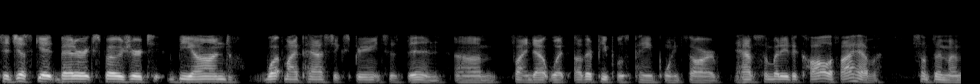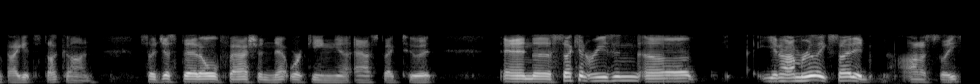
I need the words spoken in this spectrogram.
to just get better exposure to beyond what my past experience has been. Um, find out what other people's pain points are. Have somebody to call if I have something I get stuck on. So just that old-fashioned networking uh, aspect to it. And the second reason, uh, you know, I'm really excited, honestly,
